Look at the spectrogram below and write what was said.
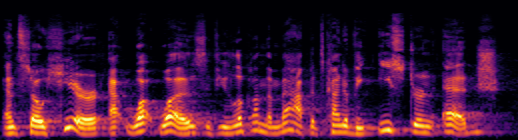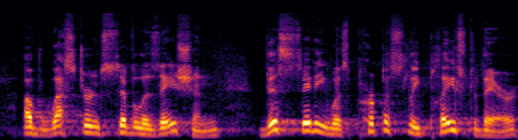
And so here, at what was, if you look on the map, it's kind of the eastern edge of Western civilization. This city was purposely placed there.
